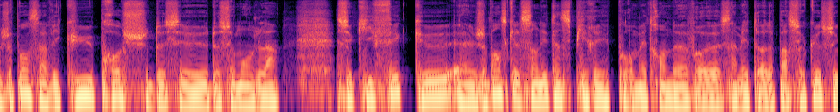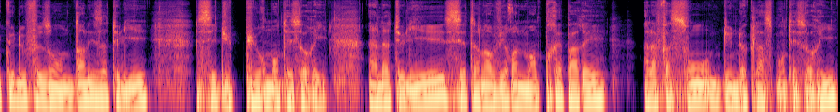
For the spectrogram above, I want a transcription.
je pense, a vécu proche de ce, de ce monde-là. Ce qui fait que je pense qu'elle s'en est inspirée pour mettre en œuvre sa méthode parce que ce que nous faisons dans les ateliers, c'est du pur Montessori. Un atelier, c'est un environnement préparé à la façon d'une classe Montessori.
